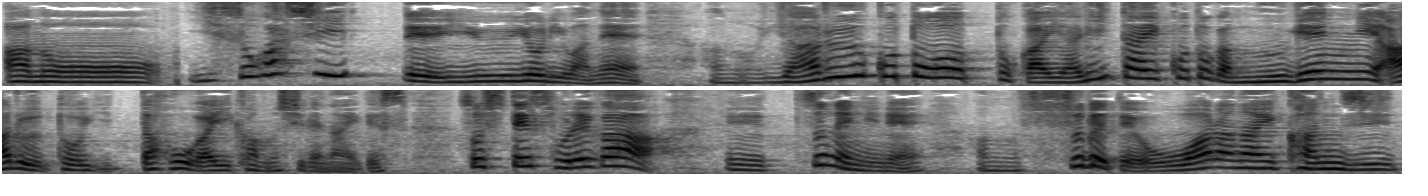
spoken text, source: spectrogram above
あの忙しいっていうよりはね、あの、やることとかやりたいことが無限にあると言った方がいいかもしれないです。そしてそれが、えー常にね、あの、すべて終わらない感じ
